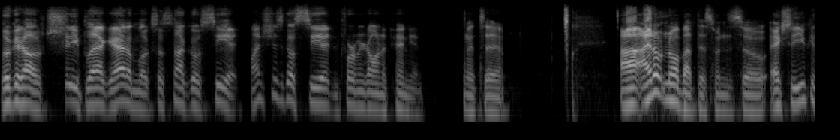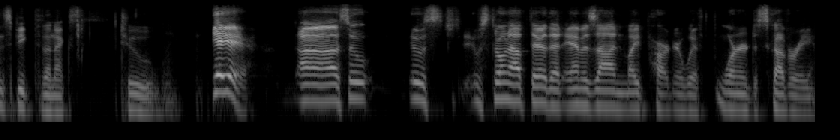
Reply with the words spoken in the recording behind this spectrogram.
look at how shitty black adam looks let's not go see it why don't you just go see it and form your own opinion That's it. Uh, I don't know about this one, so actually, you can speak to the next two. Yeah, yeah. yeah. Uh, so it was it was thrown out there that Amazon might partner with Warner Discovery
